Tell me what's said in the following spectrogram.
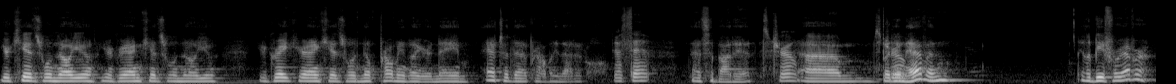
Your kids will know you, your grandkids will know you, your great grandkids will know, probably know your name. After that, probably not at all. That's it. That's about it. It's true. Um, but true. in heaven, it'll be forever.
